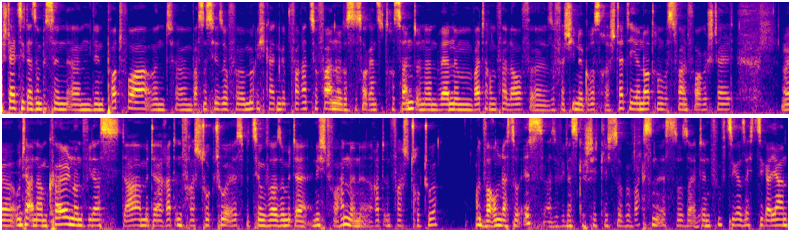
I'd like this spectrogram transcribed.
stellt sie da so ein bisschen ähm, den Pott vor und ähm, was es hier so für Möglichkeiten gibt, Fahrrad zu fahren. Und das ist auch ganz interessant. Und dann werden im weiteren Verlauf äh, so verschiedene größere Städte hier in Nordrhein-Westfalen vorgestellt. Äh, unter anderem Köln und wie das da mit der Radinfrastruktur ist, beziehungsweise mit der nicht vorhandenen Radinfrastruktur. Und warum das so ist, also wie das geschichtlich so gewachsen ist, so seit den 50er, 60er Jahren,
